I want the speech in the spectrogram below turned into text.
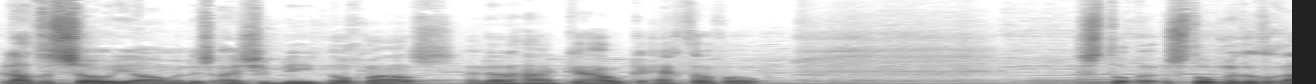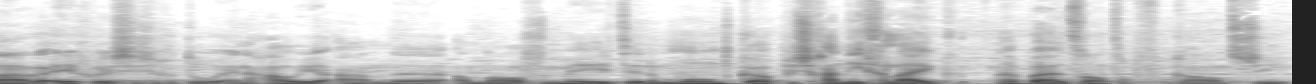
Dat is zo jammer. Dus alsjeblieft, nogmaals, en daar hou ik er echt af op. Stop, stop met dat rare egoïstische gedoe en hou je aan de anderhalve meter, de mondkapjes. Ga niet gelijk naar buitenland op vakantie.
